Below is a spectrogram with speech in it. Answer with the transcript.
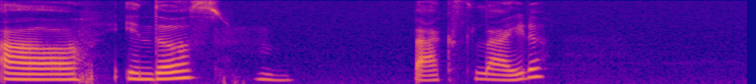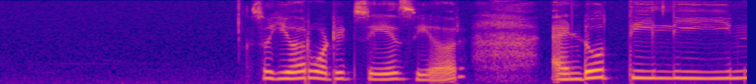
uh, in the back slide so here what it says here endothelin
